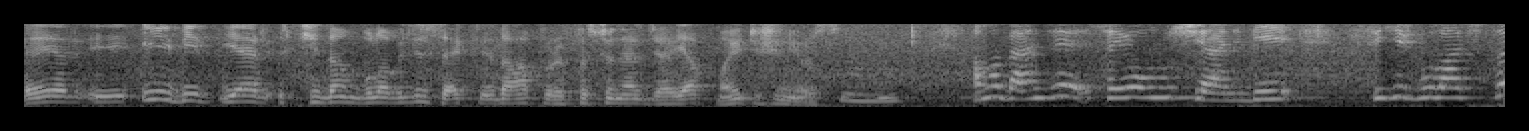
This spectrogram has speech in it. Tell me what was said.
Eğer e, iyi bir yer istihdam bulabilirsek daha profesyonelce yapmayı düşünüyoruz. Ama bence şey olmuş yani bir sihir bulaştı.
